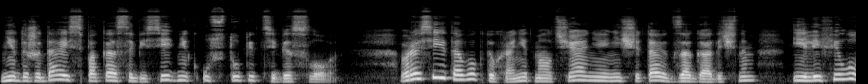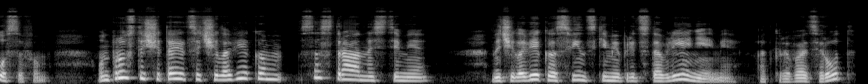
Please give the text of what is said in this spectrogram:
не дожидаясь, пока собеседник уступит тебе слово. В России того, кто хранит молчание, не считают загадочным или философом, он просто считается человеком со странностями, на человека с финскими представлениями, Открывать рот,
